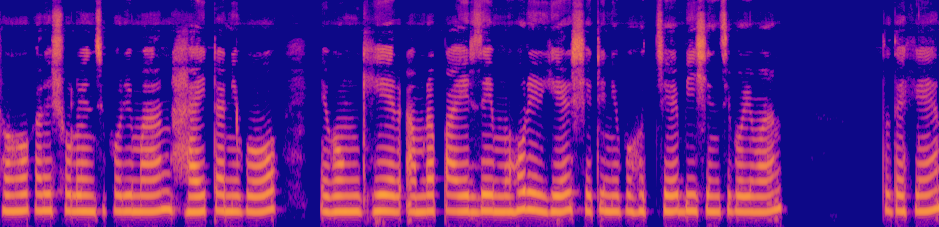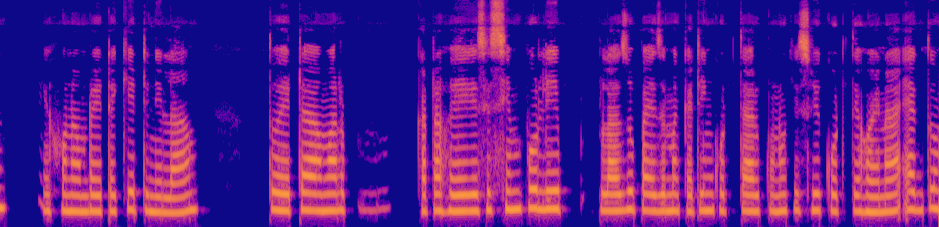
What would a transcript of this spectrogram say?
সহকারে ষোলো ইঞ্চি পরিমাণ হাইটা নিব এবং ঘের, আমরা পায়ের যে মোহরের ঘের সেটি নিব হচ্ছে বিশ ইঞ্চি পরিমাণ। তো দেখেন, এখন আমরা এটা কেটে নিলাম। তো এটা আমার কাটা হয়ে গেছে। সিম্পলি প্লাজো পায়জামা কাটিং করতে আর কোনো কিছুই করতে হয় না। একদম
